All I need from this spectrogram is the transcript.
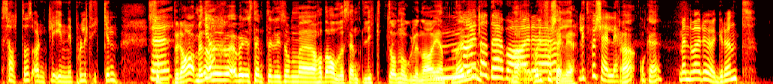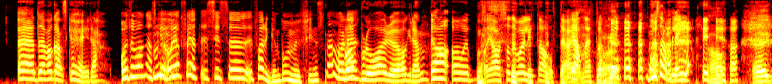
satt oss ordentlig inn i politikken. Så Eh, bra. Men ja. stemte liksom, eh, hadde alle stemt likt og noenlunde av jentene? Nei da, det var, Nei, det var litt eh, forskjellig. Litt forskjellig. Ja, okay. Men det var rødgrønt. Eh, Det var ganske høyre. Å, det var ganske Å ja, for jeg syns eh, fargen på muffinsene var Det det var blå, rød og grønn. ja, og, ja, så det var litt av alt, ja. ja nettopp. God samling. Ja. Eh,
